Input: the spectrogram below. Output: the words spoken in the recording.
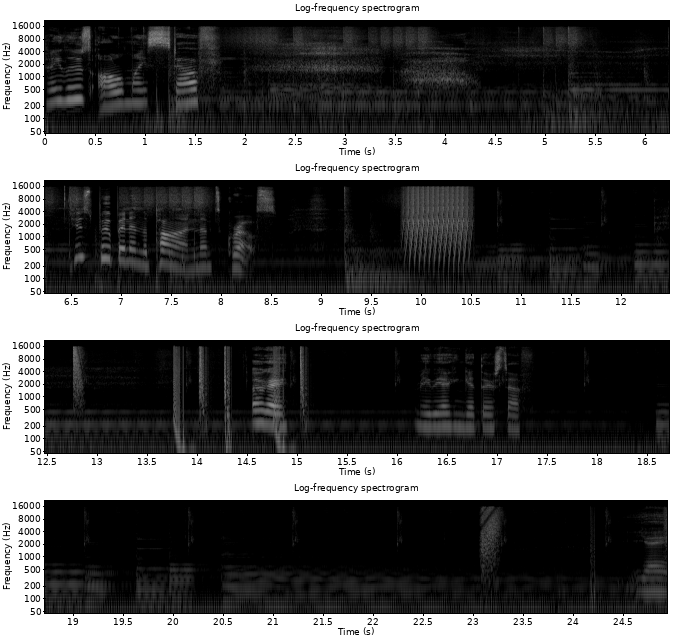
Did I lose all my stuff? Who's pooping in the pond? That's gross. Okay. Maybe I can get their stuff. Yay.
